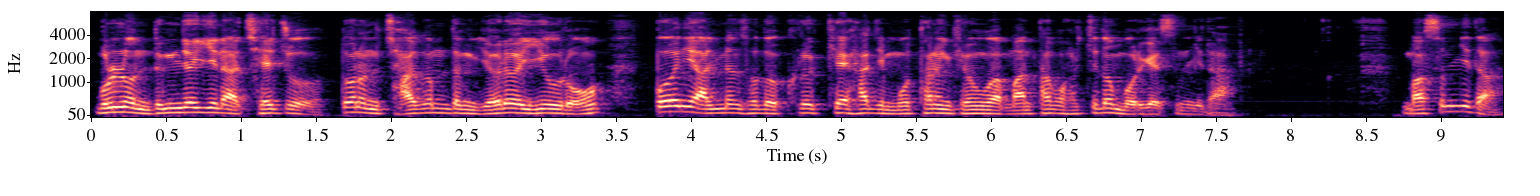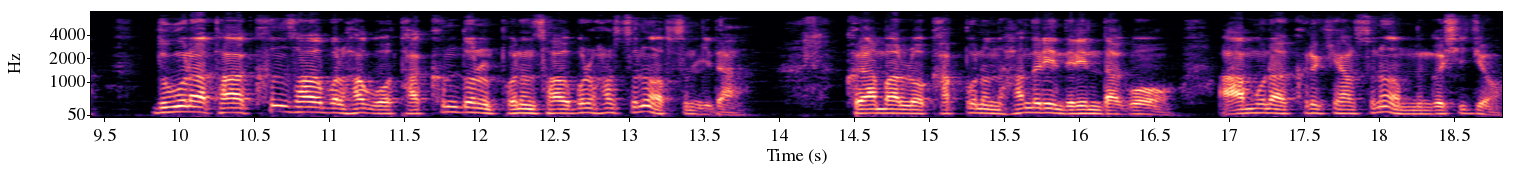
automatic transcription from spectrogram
물론 능력이나 재주 또는 자금 등 여러 이유로 뻔히 알면서도 그렇게 하지 못하는 경우가 많다고 할지도 모르겠습니다. 맞습니다. 누구나 다 큰 사업을 하고 다 큰 돈을 버는 사업을 할 수는 없습니다. 그야말로 갑부는 하늘이 내린다고 아무나 그렇게 할 수는 없는 것이죠.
